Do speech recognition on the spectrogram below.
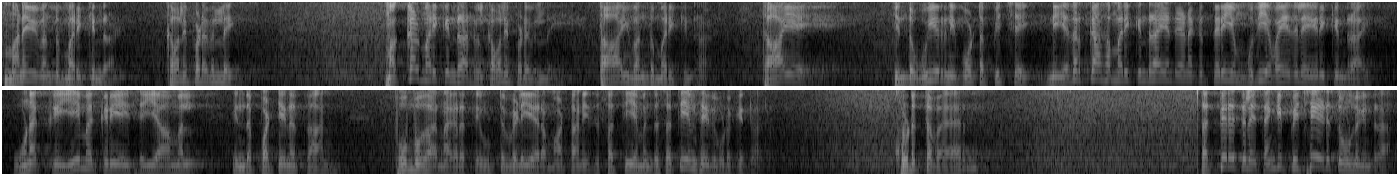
மனைவி வந்து மறிக்கின்றாள். கவலைப்படவில்லை. மக்கள் மறிக்கின்றார்கள் கவலைப்படவில்லை. தாய் வந்து மறிக்கின்றாள். தாயே இந்த உயிர் நீ போட்ட பிச்சை நீ எதற்காக மறிக்கின்றாய் என்று எனக்கு தெரியும். முதிய வயதிலே இருக்கின்றாய். உனக்கு ஈமக்கிரியை செய்யாமல் இந்த பட்டினத்தான் பூம்புகார் நகரத்தை விட்டு வெளியேற மாட்டான். இது சத்தியம் என்று சத்தியம் செய்து கொடுக்கின்றார். கொடுத்தவர் சத்திரத்திலே தங்கி பிச்சை எடுத்து உண்ணுகின்றார்.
